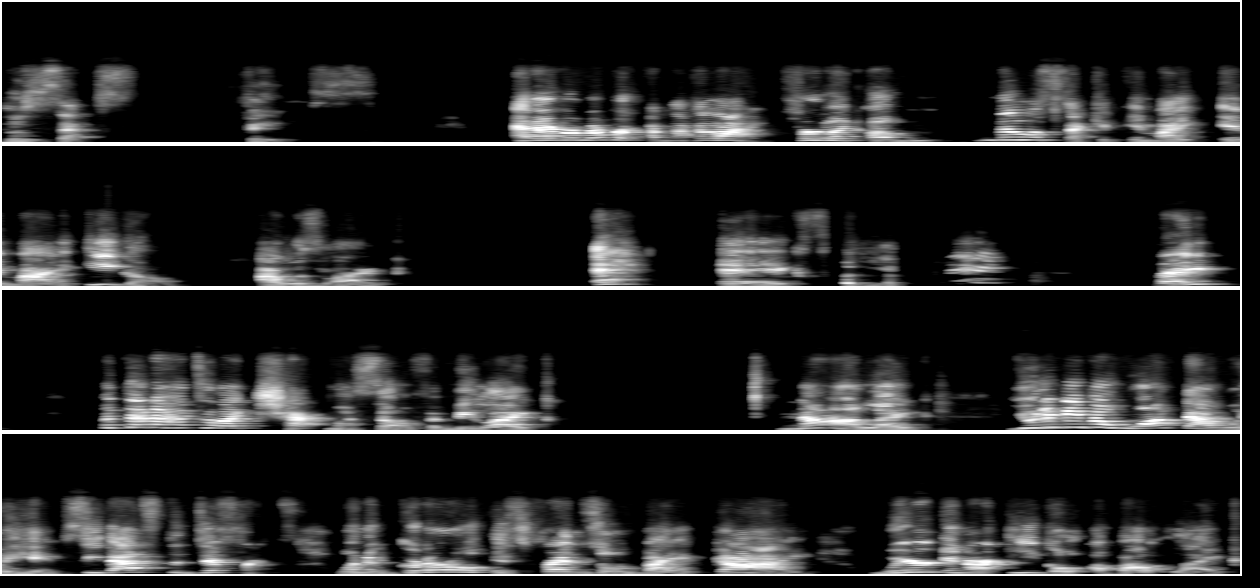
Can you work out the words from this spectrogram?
the sex phase. And I remember, I'm not gonna lie, for like a millisecond in my in my ego, I was like, eh, excuse me, right? But then I had to like check myself and be like, nah, like you didn't even want that with him. See, that's the difference. When a girl is friend zoned by a guy, we're in our ego about like,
